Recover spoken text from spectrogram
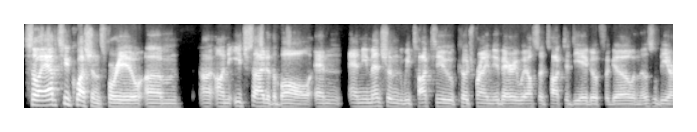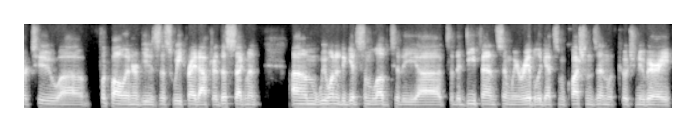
So I have two questions for you um, uh, on each side of the ball, and and you mentioned we talked to Coach Brian Newberry. We also talked to Diego Fagot, and those will be our two uh, football interviews this week, right after this segment. Um, we wanted to give some love to the uh, to the defense, and we were able to get some questions in with Coach Newberry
